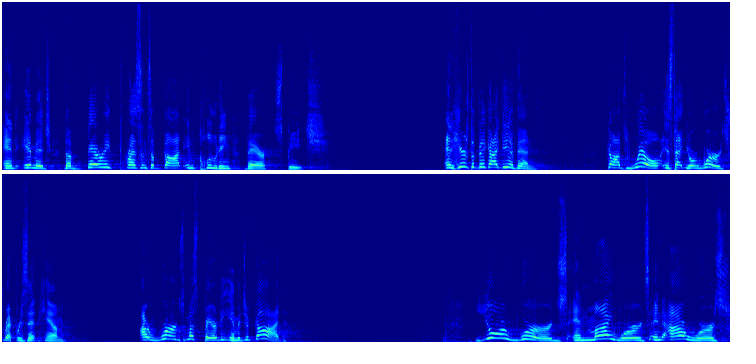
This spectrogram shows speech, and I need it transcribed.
and image the very presence of God, including their speech. And here's the big idea then God's will is that your words represent Him. Our words must bear the image of God. Your words and my words and our words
